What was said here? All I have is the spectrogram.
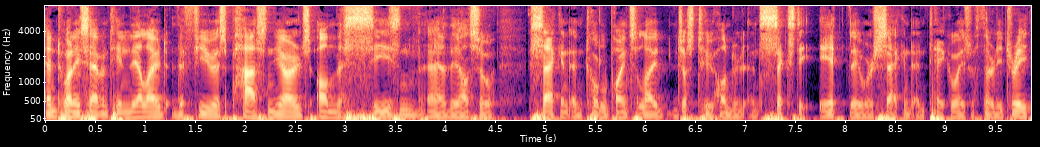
In 2017, they allowed the fewest passing yards on the season. they also second in total points allowed, just 268. They were second in takeaways with 33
